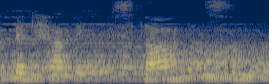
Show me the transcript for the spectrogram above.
I've been having these thoughts.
